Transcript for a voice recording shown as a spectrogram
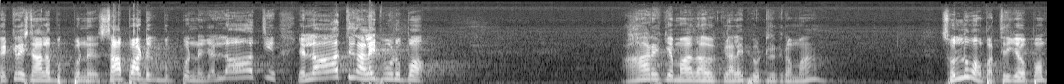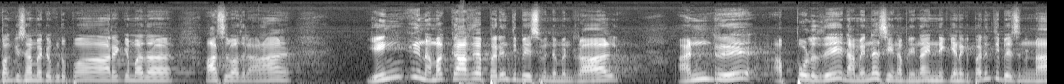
டெக்கரேஷன் ஆளை புக் பண்ணு சாப்பாட்டுக்கு புக் பண்ணு எல்லாத்தையும் எல்லாத்துக்கும் அழைப்பு விடுப்போம் ஆரோக்கிய மாதாவுக்கு அழைப்பு விட்டுருக்குறோமா? சொல்லுவோம் பத்திரிக்கை வைப்போம் பங்கு சாமியிட்ட கொடுப்போம் ஆரோக்கிய மாதா ஆசீர்வாதம். ஆனால் எங்கு நமக்காக பரிந்து பேச வேண்டும் என்றால் அன்று அப்பொழுது நாம் என்ன செய்யணும் அப்படின்னா இன்றைக்கி எனக்கு பரிந்து பேசணும்னா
